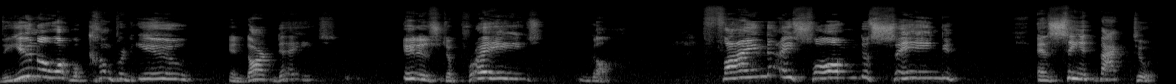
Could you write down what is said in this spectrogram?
Do you know what will comfort you in dark days? It is to praise God. Find a song to sing and sing it back to it.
